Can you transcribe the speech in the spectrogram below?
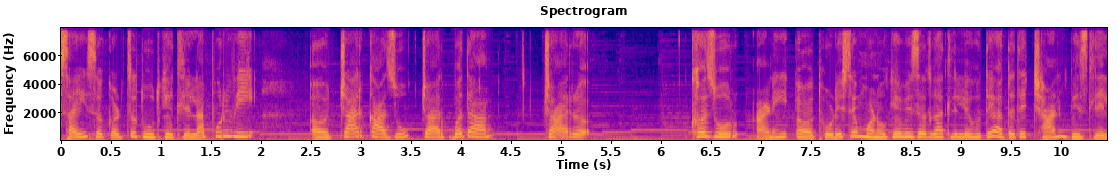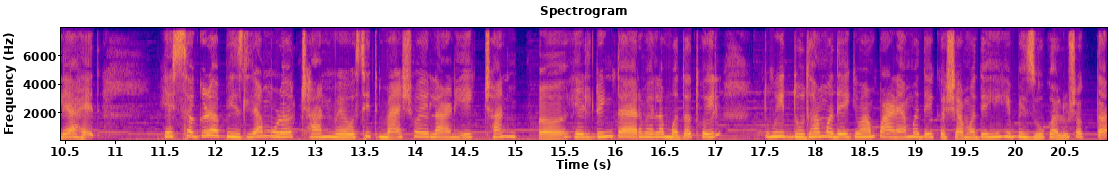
साई सकटचं दूध घेतलेला पूर्वी चार काजू चार बदाम चार खजूर आणि थोडेसे मणुके भिजत घातलेले होते. आता ते छान भिजलेले आहेत. हे सगळं भिजल्यामुळं छान व्यवस्थित मॅश व्हायला आणि एक छान हेल्ड्रिंक तयार व्हायला मदत होईल. तुम्ही दुधामध्ये किंवा पाण्यामध्ये कशामध्येही हे भिजवू घालू शकता.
